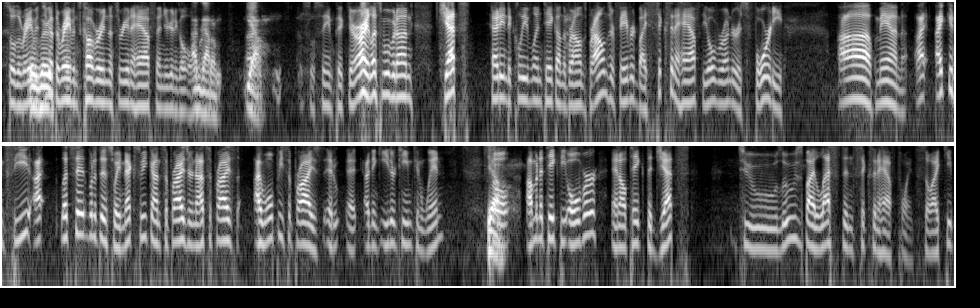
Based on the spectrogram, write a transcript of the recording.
So the Ravens, you got the Ravens covering the three and a half, and you're going to go over. I got them. Yeah. right. So same pick there. All right, let's move it on. Jets heading to Cleveland, take on the Browns. Browns are favored by six and a half. The over/under is 40. Ah, man, I I can see. I let's say it put it this way: next week on surprise or not surprised, I won't be surprised. At, at, I think either team can win. So Yeah. I'm going to take the over, and I'll take the Jets to lose by less than six and a half points. So I keep.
